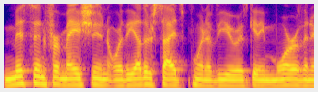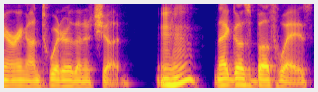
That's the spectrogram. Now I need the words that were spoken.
misinformation or the other side's point of view is getting more of an airing on Twitter than it should. Mm-hmm. That goes both ways.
